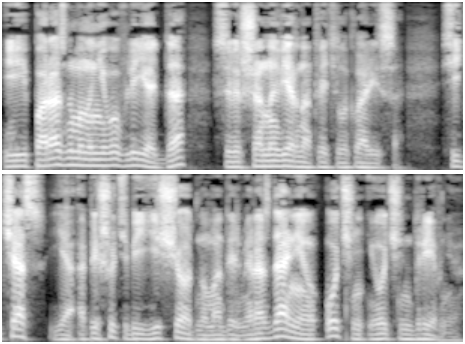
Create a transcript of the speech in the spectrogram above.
«И по-разному на него влиять, да?» «Совершенно верно», — ответила Клариса. «Сейчас я опишу тебе еще одну модель мироздания, очень и очень древнюю.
